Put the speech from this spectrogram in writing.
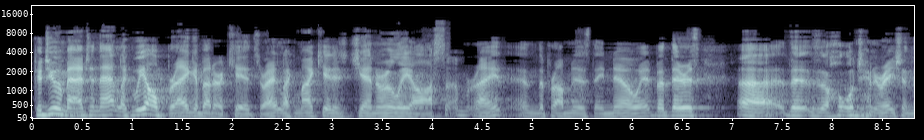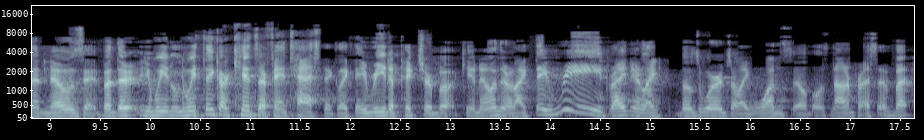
Could you imagine that? Like, we all brag about our kids, right? Like, my kid is generally awesome, right? And the problem is they know it. But there's, uh, there's a whole generation that knows it. But there, we, we think our kids are fantastic. Like, they read a picture book, you know, and they're like, they read, right? And you're like, those words are like one syllable. It's not impressive. But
